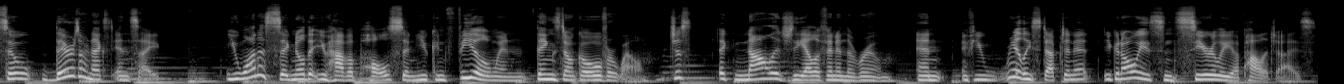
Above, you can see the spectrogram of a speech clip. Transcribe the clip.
So there's our next insight. You want to signal that you have a pulse and you can feel when things don't go over well. Just acknowledge the elephant in the room. And if you really stepped in it, you can always sincerely apologize.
